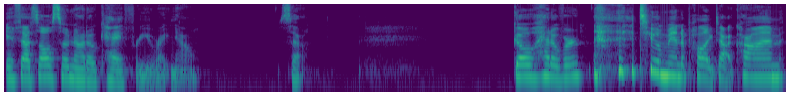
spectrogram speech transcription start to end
if that's also not okay for you right now. So, go head over to amandapolick.com.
